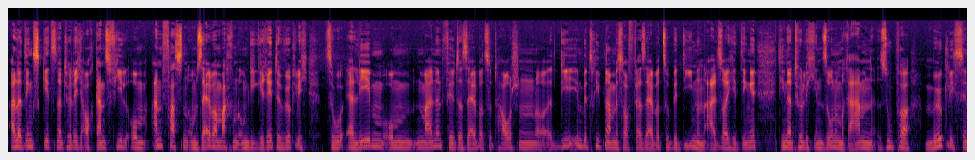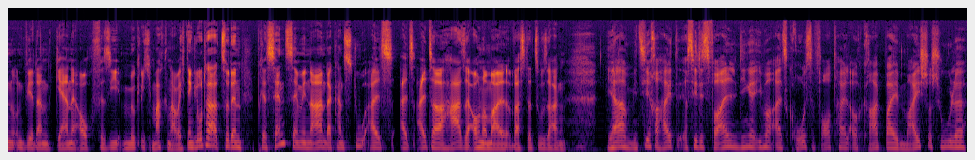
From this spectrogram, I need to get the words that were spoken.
Allerdings geht es natürlich auch ganz viel um Anfassen, um selber machen, um die Geräte wirklich zu erleben, um mal einen Filter selber zu tauschen, die Inbetriebnahmesoftware selber zu bedienen und all solche Dinge, die natürlich in so einem Rahmen super möglich sind und wir dann gerne auch für Sie möglich machen. Aber ich denke, Lothar, zu den Präsenzseminaren, da kannst du als, als alter Hase auch nochmal was dazu sagen. Ja, mit Sicherheit. Er sieht es vor allen Dingen immer als großen Vorteil, auch gerade bei Meisterschule,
